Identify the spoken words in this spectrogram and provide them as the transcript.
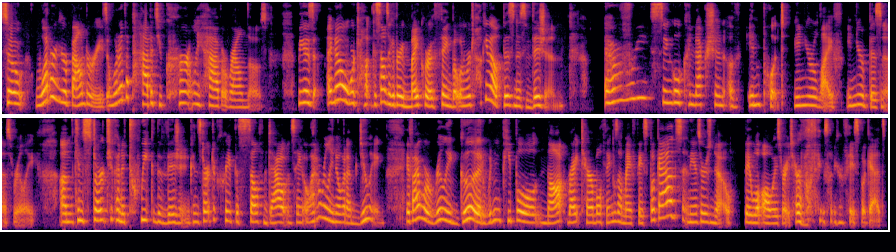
So, what are your boundaries and what are the habits you currently have around those? Because I know we're ta- this sounds like a very micro thing, but when we're talking about business vision, every single connection of input in your life, in your business, really, um, can start to kind of tweak the vision, can start to create the self doubt and saying, oh, I don't really know what I'm doing. If I were really good, wouldn't people not write terrible things on my Facebook ads? And the answer is no. They will always write terrible things on your Facebook ads.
